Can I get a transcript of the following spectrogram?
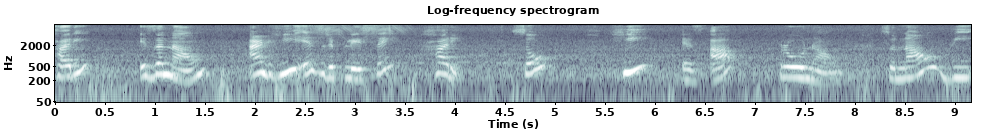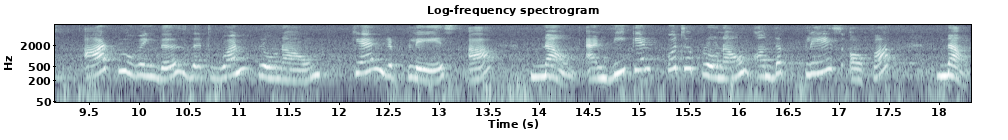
Hari is a noun and he is replacing Hari. So he is a pronoun. So now we are proving this that one pronoun can replace a noun, and we can put a pronoun on the place of a noun,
